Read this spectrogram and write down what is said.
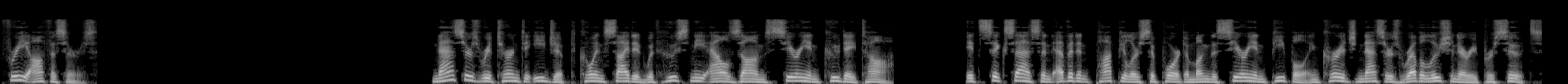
Free officers Nasser's return to Egypt coincided with Husni al-Zaim's Syrian coup d'état. Its success and evident popular support among the Syrian people encouraged Nasser's revolutionary pursuits.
